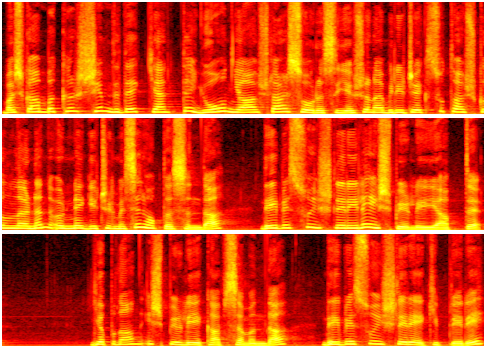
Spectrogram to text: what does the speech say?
Başkan Bakır şimdi de kentte yoğun yağışlar sonrası yaşanabilecek su taşkınlarının önüne geçilmesi noktasında devlet su işleriyle işbirliği yaptı. Yapılan işbirliği kapsamında devlet su işleri ekipleri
